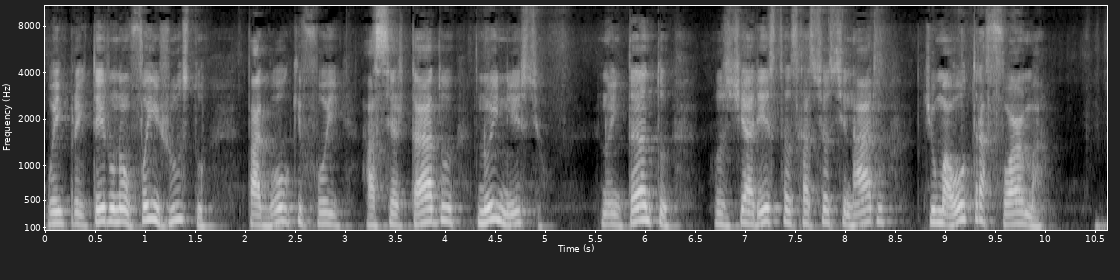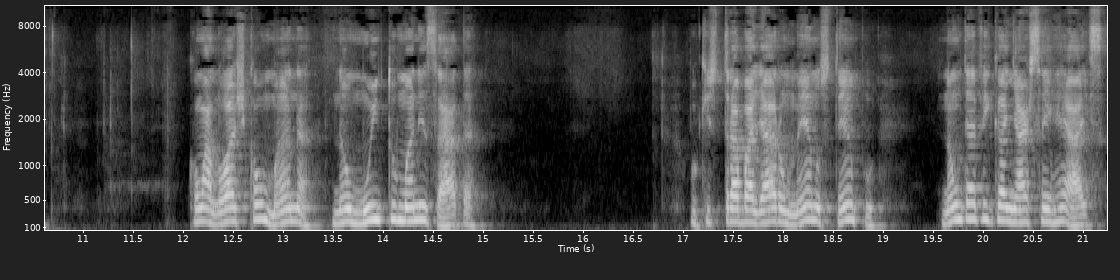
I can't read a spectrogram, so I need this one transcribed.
O empreiteiro não foi injusto, pagou o que foi acertado no início. No entanto, os diaristas raciocinaram de uma outra forma, com a lógica humana não muito humanizada. O que trabalharam menos tempo não deve ganhar cem reais,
